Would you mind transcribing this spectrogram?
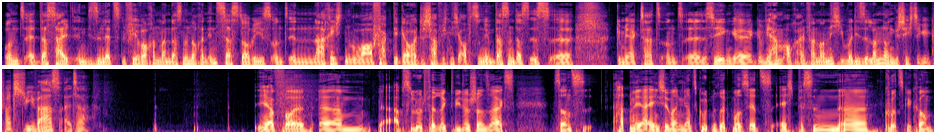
und äh, das halt in diesen letzten vier Wochen, man das nur noch in Insta-Stories und in Nachrichten, boah, fuck, Digga, heute schaffe ich nicht aufzunehmen, das und das ist, äh, gemerkt hat und äh, deswegen, äh, wir haben auch einfach noch nicht über diese London-Geschichte gequatscht. Wie war's, Alter? Ja, voll. Ähm, absolut verrückt, wie du schon sagst. Sonst hatten wir ja eigentlich immer einen ganz guten Rhythmus, jetzt echt ein bisschen äh, kurz gekommen.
